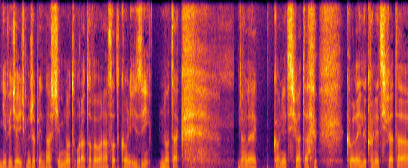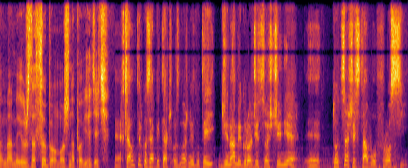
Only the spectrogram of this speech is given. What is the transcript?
nie wiedzieliśmy, że 15 minut uratowało nas od kolizji. No tak, ale koniec świata, kolejny koniec świata mamy już za sobą, można powiedzieć. Chciałem tylko zapytać odnośnie do tej, grozi coś, czy nie. To, co się stało w Rosji,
